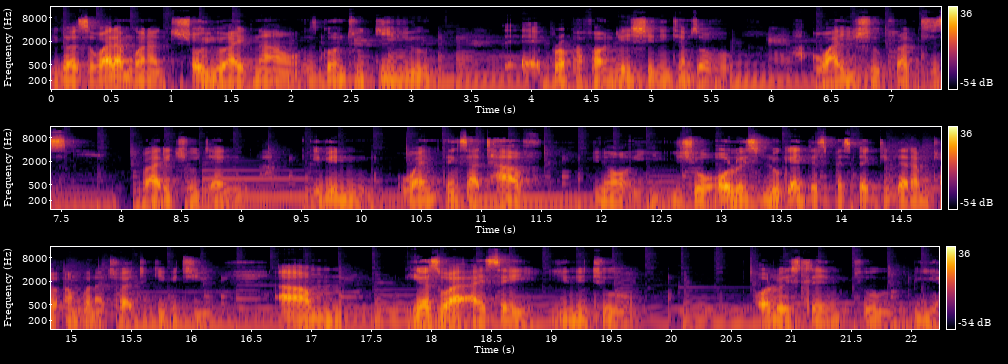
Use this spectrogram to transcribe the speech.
because what I'm going to show you right now is going to give you a proper foundation in terms of why you should practice gratitude. And even when things are tough you know you, should always look at this perspective that i'm, I'm to try to give it to you. Um, here's why i say you need to always claim to be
